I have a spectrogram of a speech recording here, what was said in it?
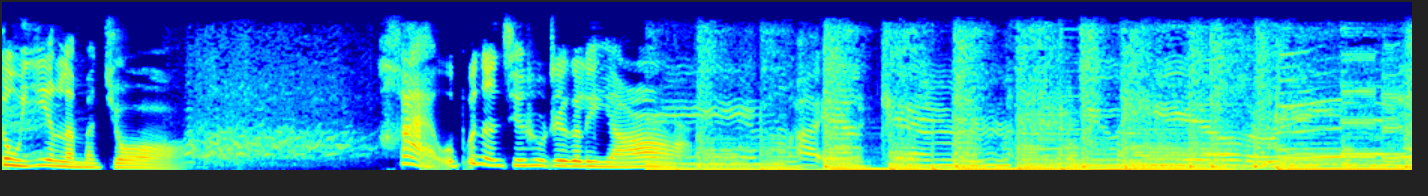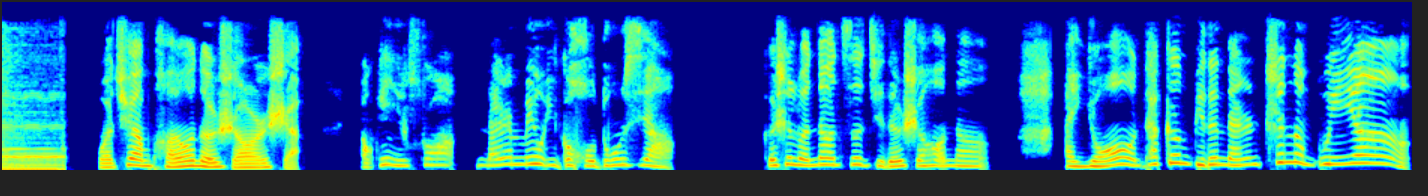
痘印了吗？就，嗨，我不能接受这个理由。我劝朋友的时候是，我跟你说，男人没有一个好东西啊。可是轮到自己的时候呢，哎呦，他跟别的男人真的不一样，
